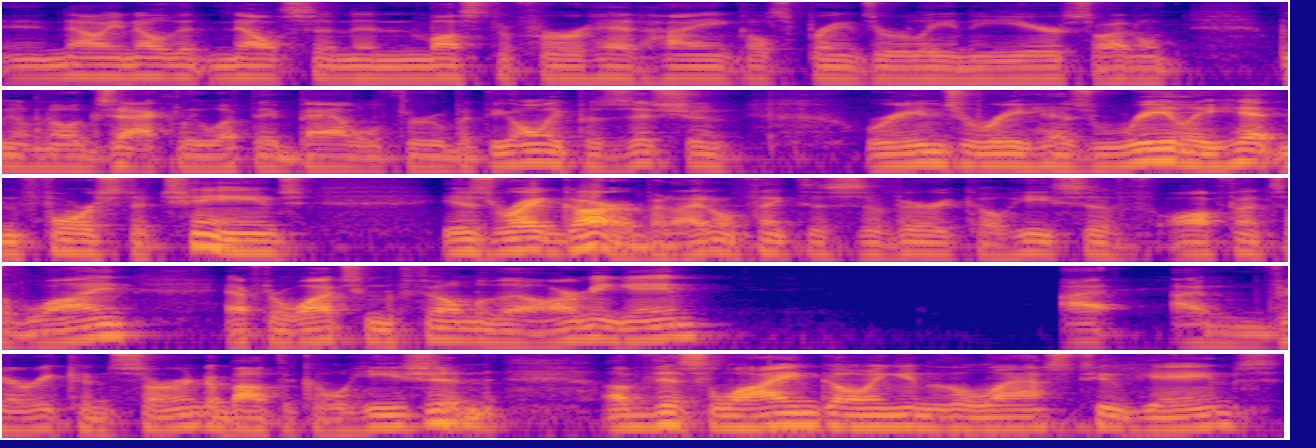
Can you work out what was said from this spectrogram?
Now I know that Nelson and Mustipher had high ankle sprains early in the year, so I don't we don't know exactly what they battled through. But the only position where injury has really hit and forced a change is right guard. But I don't think this is a very cohesive offensive line. After watching the film of the Army game, I I'm very concerned about the cohesion of this line going into the last two games.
